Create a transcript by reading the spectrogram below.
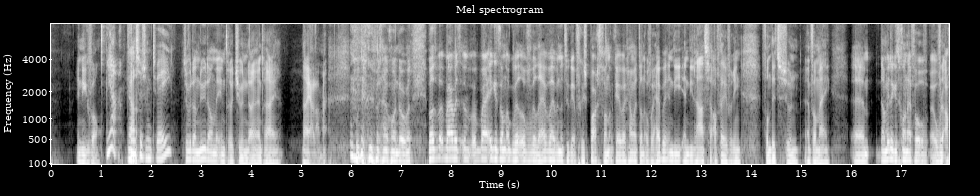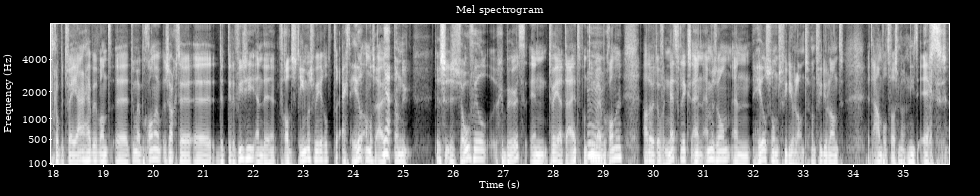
In ieder geval. Ja, van Ja. seizoen 2. Zullen we dan nu dan de intro tune da- draaien? Nou ja, laat maar. Goed, we gaan gewoon door. Want wat, waar, we het, waar ik het dan ook wel over wilde hebben, we hebben natuurlijk even gespart van, oké, waar gaan we het dan over hebben in die, in die laatste aflevering van dit seizoen en van mij. Ehm, dan wil ik het gewoon even over, over de afgelopen twee jaar hebben. Want eh, toen wij begonnen, zag de, eh, de televisie en de, vooral de streamerswereld er echt heel anders uit Ja. dan nu. Er is zoveel gebeurd in twee jaar tijd. Want toen Mhm. wij begonnen, hadden we het over Netflix en Amazon en heel soms Videoland. Want Videoland, het aanbod was nog niet echt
